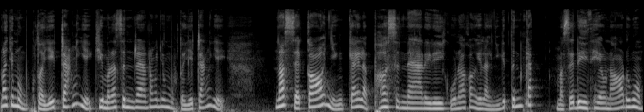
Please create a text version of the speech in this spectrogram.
nó giống một tờ giấy trắng vậy. Khi mà nó sinh ra nó giống một tờ giấy trắng vậy. Nó sẽ có những cái là personality của nó có nghĩa là những cái tính cách mà sẽ đi theo nó đúng không?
